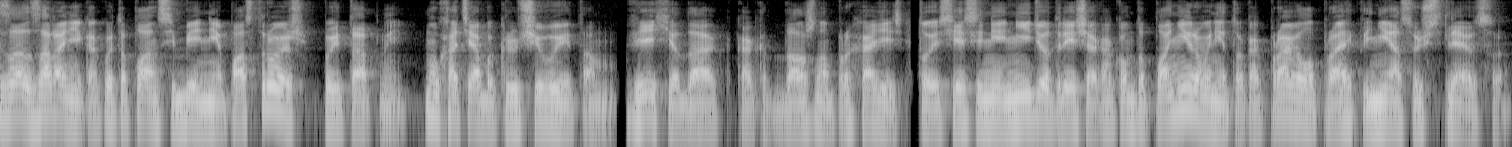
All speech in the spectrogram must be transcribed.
заранее какой-то план себе не построишь поэтапный, ну, хотя бы ключевые там вехи, да, как это должно проходить, то есть если не, не идет речь о каком-то планировании, то, как правило, проекты не осуществляются.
